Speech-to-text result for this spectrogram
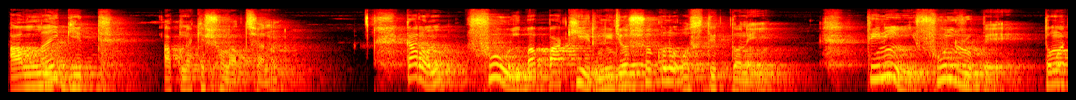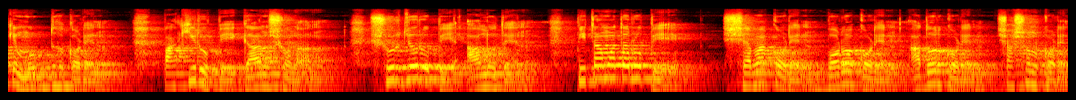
আল্লাহ গীত আপনাকে শোনাচ্ছেন। কারণ ফুল বা পাখির নিজস্ব কোনো অস্তিত্ব নেই। তিনি ফুল রূপে তোমাকে মুগ্ধ করেন, পাখি রূপে গান শোনান সূর্যরূপে আলো দেন, পিতামাতা রূপে সেবা করেন, বড় করেন, আদর করেন, শাসন করেন।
